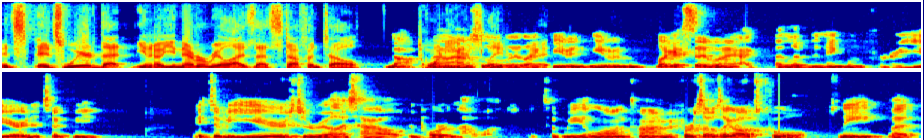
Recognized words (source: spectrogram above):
it's it's weird that you know you never realize that stuff until no, 20 no, years later like right? even even like i said when I, I lived in england for a year and it took me it took me years to realize how important that was it took me a long time at first i was like oh it's cool it's neat but it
